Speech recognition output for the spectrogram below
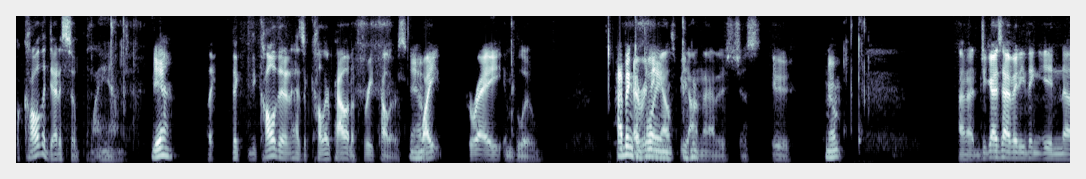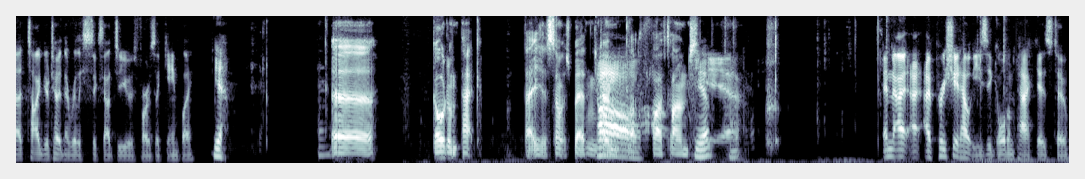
Well, Call of the Dead is so bland. yeah Like the, the Call of the Dead has a color palette of three colors: Yeah. white, gray, and blue. i've been Everything complaining else beyond that is just, dude. Yep. I don't know. Do you guys have anything in uh, Tag der Toten that really sticks out to you as far as like gameplay? Yeah. Uh, Golden Pack. That is just so much better than going Oh. like five times. Yep. Yeah. And I, I- I appreciate how easy Golden Pack is too.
